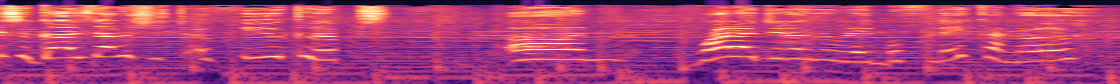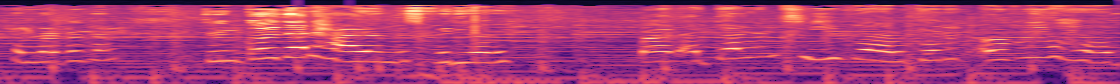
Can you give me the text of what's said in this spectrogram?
So guys, that was just a few clips on what I did on the Rainbow Flick. I know a lot of them didn't go that high on this video, but I guarantee they'll get it over your head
